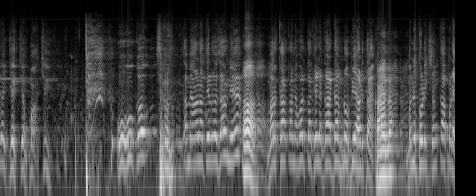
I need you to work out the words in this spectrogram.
લઈ જાય માચી. હું હું કહું? તમે આણા તેડવા જાવ ને મારા મારા કાકાને વર્તા ખેલે ગાઢામ નો બેહડતા. કાંઈ લા. મને થોડીક શંકા પડે.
